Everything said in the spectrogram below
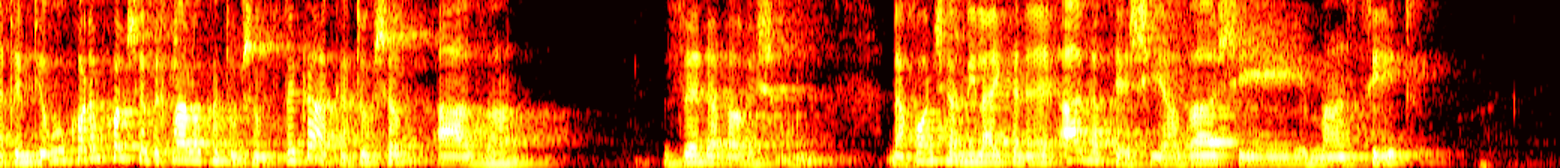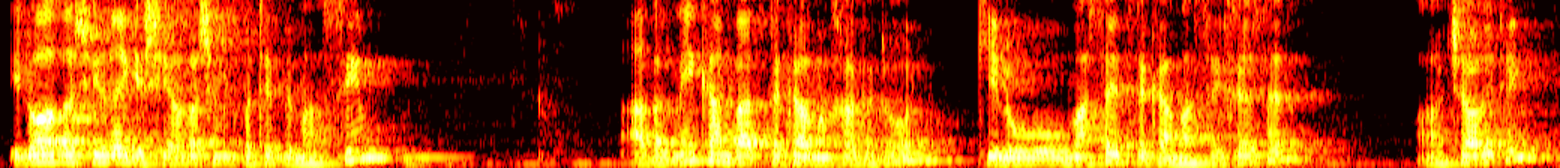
אתם תראו קודם כל שבכלל לא כתוב שם צדקה, כתוב שם אהבה, זה דבר ראשון. נכון שהמילה היא כנראה אגפה, שהיא אהבה שהיא מעשית, היא לא אהבה שהיא רגש, היא אהבה שמתבטאת במעשים, אבל מכאן ועד צדקה המרחק גדול, כאילו מעשי צדקה, מעשי חסד, ה-charity.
